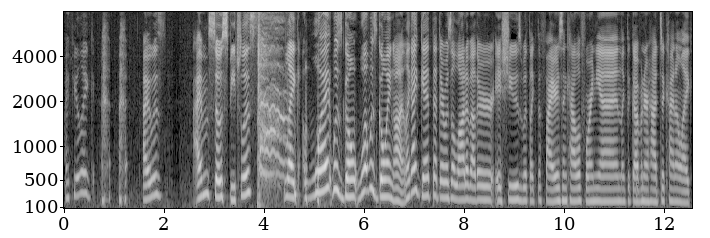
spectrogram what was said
I feel like I was I'm so speechless. like what was going what was going on? Like I get that there was a lot of other issues with like the fires in California and like the governor had to kind of like,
